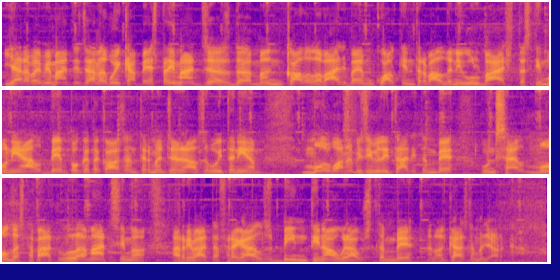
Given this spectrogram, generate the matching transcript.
I ara veiem imatges ja d'avui cap vespre, imatges de Mancó de la Vall, veiem qualque interval de nígol baix, testimonial, ben poqueta cosa, en termes generals avui teníem molt bona visibilitat i també un cel molt destapat. La màxima ha arribat a fregar els 29 graus, també en el cas de Mallorca.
